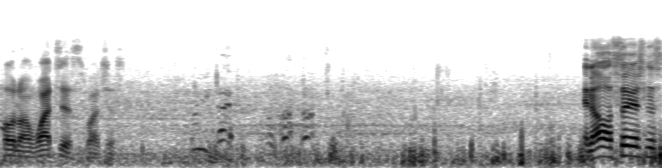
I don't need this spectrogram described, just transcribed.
Hold on, watch this, watch this. In all seriousness,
